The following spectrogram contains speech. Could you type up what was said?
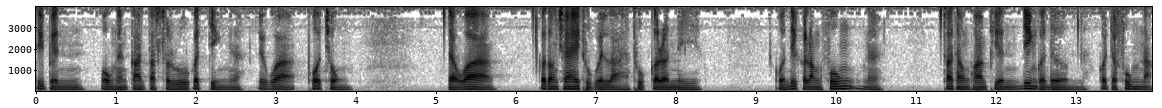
ที่เป็นองค์แห่งการตัดสรู้ก็จริงนะเรียกว่าโพชง แต่ว่าก็ต้องใช้ให้ถูกเวลาถูกกรณี คนที่กำลังฟุ้งนะถ้าทำความเพียรยิ่งกว่าเดิมนะก็จะฟุ้งหนัก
